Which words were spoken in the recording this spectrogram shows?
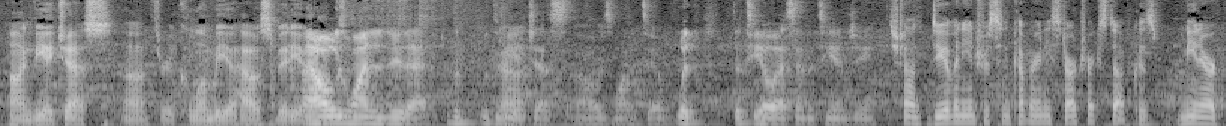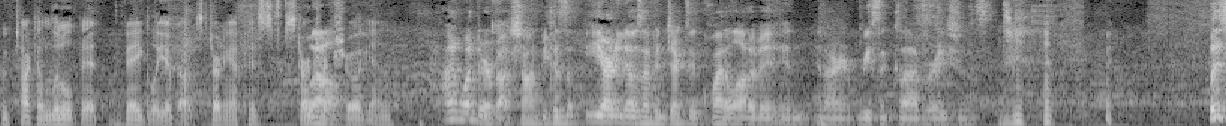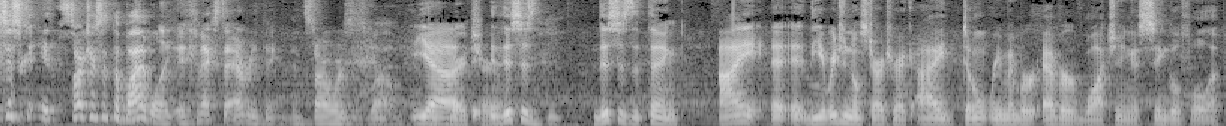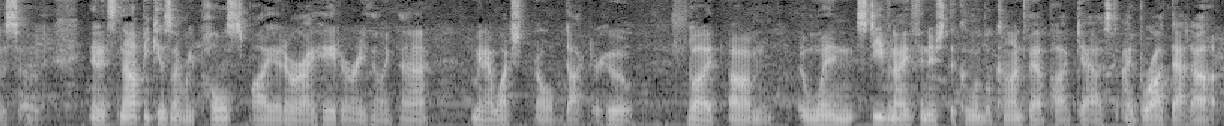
on VHS uh, through Columbia House Video. I always wanted to do that with, with the Yeah. VHS. I always wanted to with the TOS and the TNG. Sean, do you have any interest in covering any Star Trek stuff? Because me and Eric, we've talked a little bit vaguely about starting up his Star Well- Trek show again. I wonder about Sean because he already knows I've injected quite a lot of it in, in our recent collaborations. but it's just it, Star Trek's like the Bible; it, it connects to everything, and Star Wars as well. yeah, this is this is the thing. I uh, uh, the original Star Trek. I don't remember ever watching a single full episode, and it's not because I'm repulsed by it or I hate it or anything like that. I mean, I watched all of Doctor Who, but um, when Steve and I finished the Columbo Confab podcast, I brought that up,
